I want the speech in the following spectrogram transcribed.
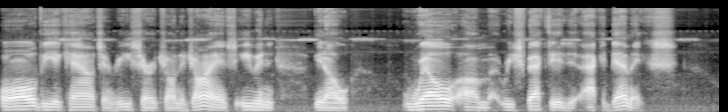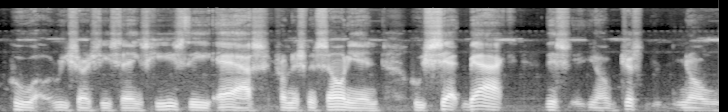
all the accounts and research on the Giants, even, you know, well um, respected academics who research these things. He's the ass from the Smithsonian who set back this, you know, just, you know,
